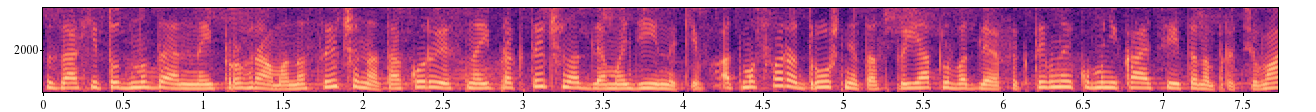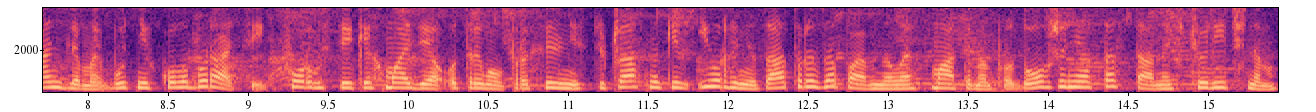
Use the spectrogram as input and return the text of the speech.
Захід одноденний. Програма насичена та корисна і практична для медійників. Атмосфера дружня та сприятлива для ефективної комунікації та напрацювань для майбутніх колаборацій. Форум стійких медіа отримав прихильність учасників, і організатори запевнили, матиме продовження та стане щорічним.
